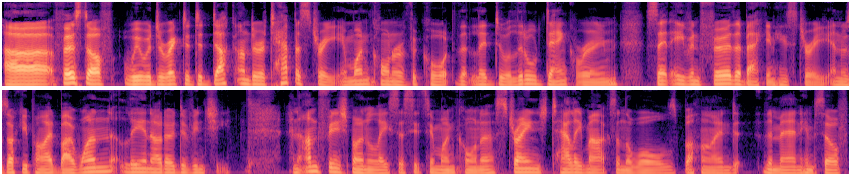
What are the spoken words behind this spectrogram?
Uh, first off, we were directed to duck under a tapestry in one corner of the court that led to a little dank room set even further back in history and was occupied by one Leonardo da Vinci. An unfinished Mona Lisa sits in one corner, strange tally marks on the walls behind the man himself,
